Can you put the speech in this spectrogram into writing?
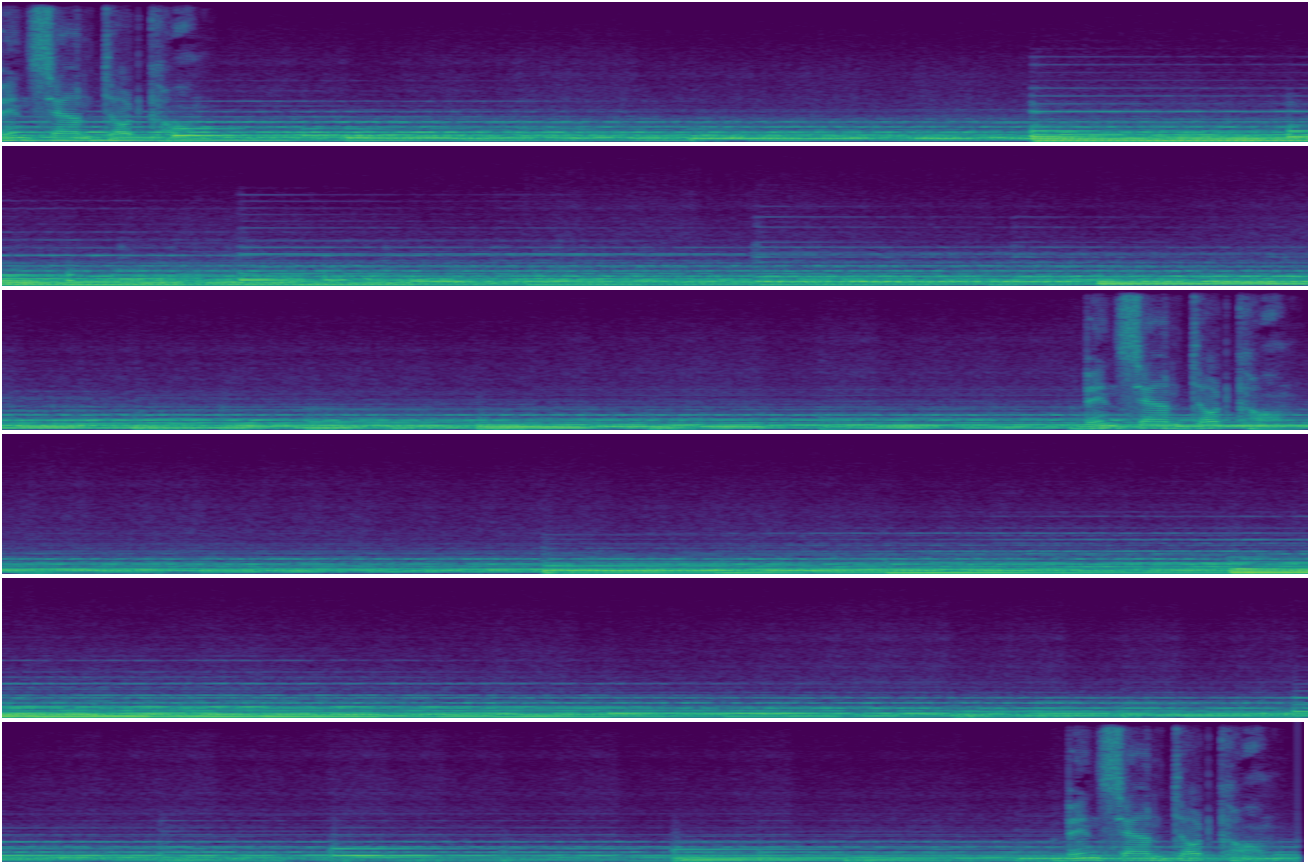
bensound.com. bensound.com. bensound.com.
